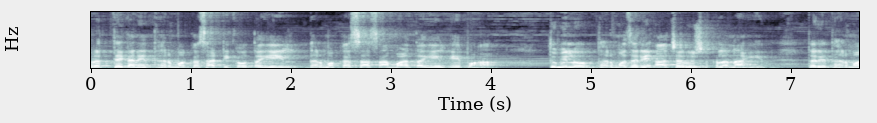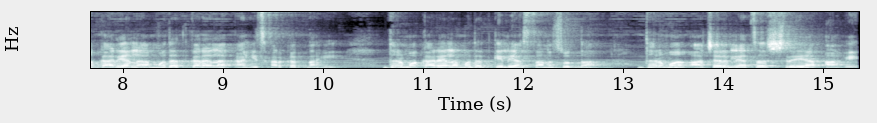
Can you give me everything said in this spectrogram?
प्रत्येकाने धर्म कसा टिकवता येईल धर्म कसा सांभाळता येईल हे पहा. तुम्ही लोक धर्म जरी आचरू शकला नाहीत तरी धर्म कार्याला मदत करायला काहीच हरकत नाही. धर्म कार्याला मदत केली असताना सुद्धा धर्म आचरल्याचं श्रेय आहे.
